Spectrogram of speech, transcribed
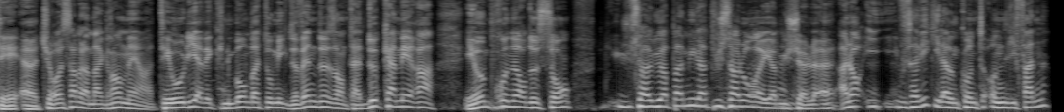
t'es, euh, tu ressembles à ma grand-mère, t'es au lit avec une bombe atomique de 22 ans, t'as deux caméras et un preneur de son, ça lui a pas mis la puce à l'oreille à Michel. hein. Alors, il- il- vous savez qu'il a un compte OnlyFans?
